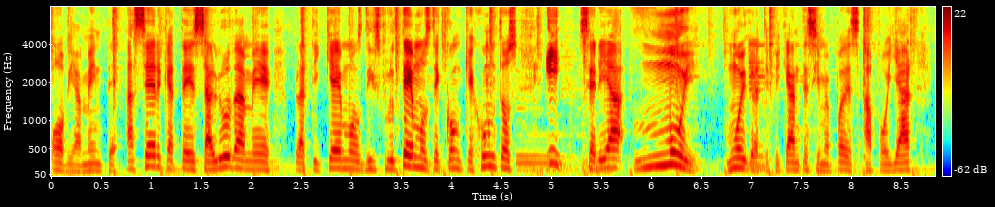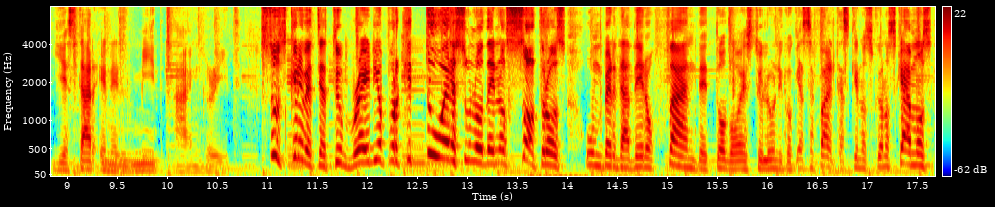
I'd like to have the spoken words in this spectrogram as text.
obviamente acércate, salúdame, platiquemos, disfrutemos de Conque juntos y sería muy muy gratificante si me puedes apoyar y estar en el Meet and Greet. Suscríbete a Tube Radio porque tú eres uno de nosotros, un verdadero fan de todo esto y lo único que hace falta es que nos conozcamos,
